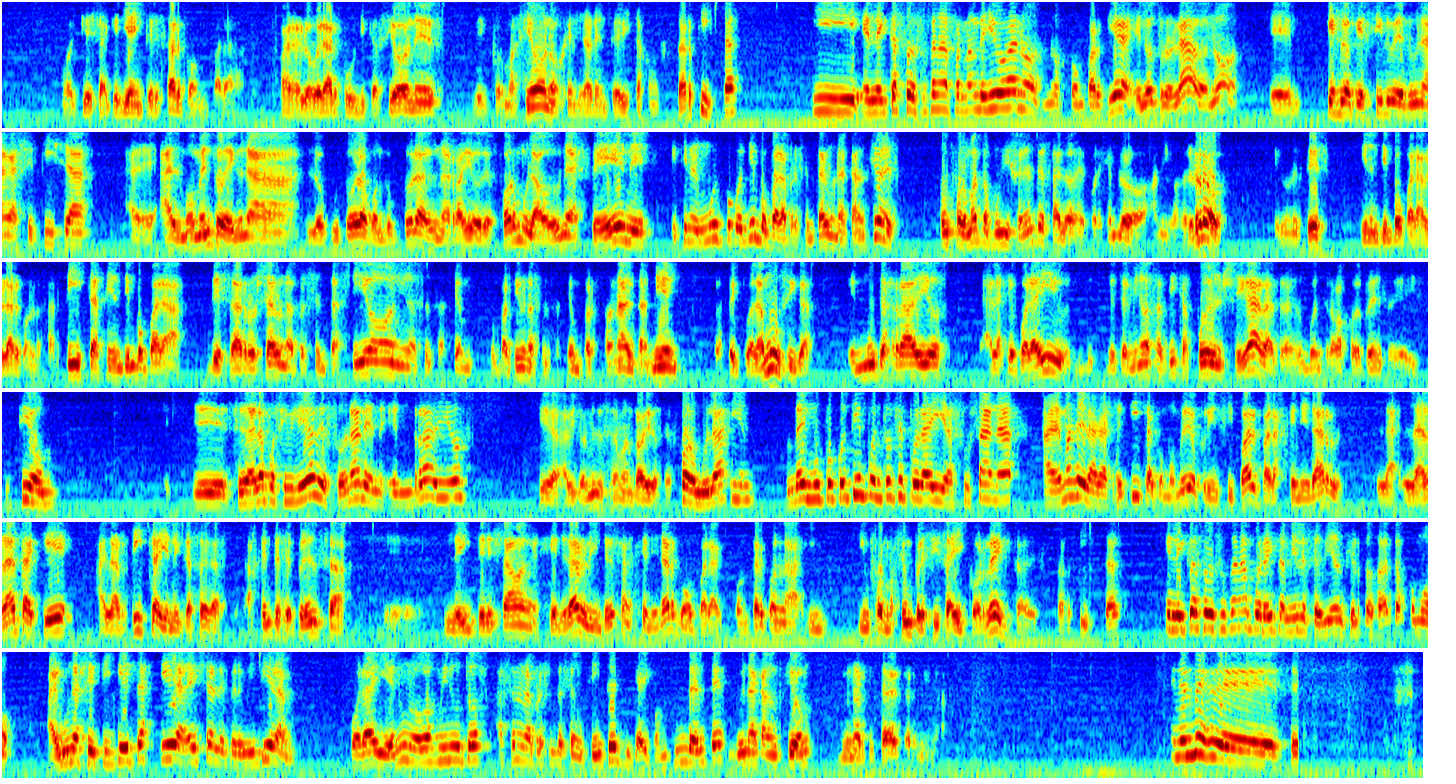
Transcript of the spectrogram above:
o el que ella quería interesar con, para, para lograr publicaciones de información o generar entrevistas con sus artistas. Y en el caso de Susana Fernández Yoga nos compartía el otro lado, ¿no? Eh, ¿Qué es lo que sirve de una galletilla eh, al momento de que una locutora o conductora de una radio de fórmula o de una FM, que tienen muy poco tiempo para presentar una canción, son formatos muy diferentes a los de, por ejemplo, Amigos del Rock, en donde ustedes tienen tiempo para hablar con los artistas, tienen tiempo para desarrollar una presentación y una sensación, compartir una sensación personal también respecto a la música. En muchas radios a las que por ahí determinados artistas pueden llegar a través de un buen trabajo de prensa y de difusión, eh, se da la posibilidad de sonar en, radios que habitualmente se llaman radios de fórmula y donde hay muy poco tiempo, entonces por ahí a Susana, además de la gacetilla como medio principal para generar la, la data que al artista y en el caso de las agentes de prensa eh, le interesaban generar o le interesan generar como para contar con la información precisa y correcta de sus artistas. En el caso de Susana por ahí también le servían ciertos datos como algunas etiquetas que a ella le permitieran por ahí en uno o dos minutos hacer una presentación sintética y contundente de una canción de un artista determinado. En el mes de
